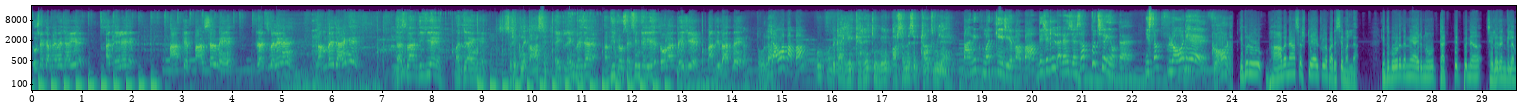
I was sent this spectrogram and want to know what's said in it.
दूसरे कमरे में जाइए अकेले आपके पार्सल में ड्रग्स मिले हैं लंबे जाएंगे दस लाख दीजिए बच जाएंगे सर इतने कहाँ से एक लिंक भेजा है अभी प्रोसेसिंग के लिए दो लाख भेजिए बाकी बाद में दो क्या लाख हुआ पापा ओ, बेटा ये कह रहे हैं कि मेरे पार्सल में से ड्रग्स मिले हैं पैनिक मत कीजिए पापा डिजिटल अरेस्ट जैसा कुछ नहीं होता है ये सब फ्रॉड है फ्रॉड ഇതൊരു ഭാവനാ സൃഷ്ടിയായിട്ടുള്ള പരസ്യമല്ല ഇതുപോലെ തന്നെയായിരുന്നു തട്ടിപ്പിന് ചിലരെങ്കിലും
